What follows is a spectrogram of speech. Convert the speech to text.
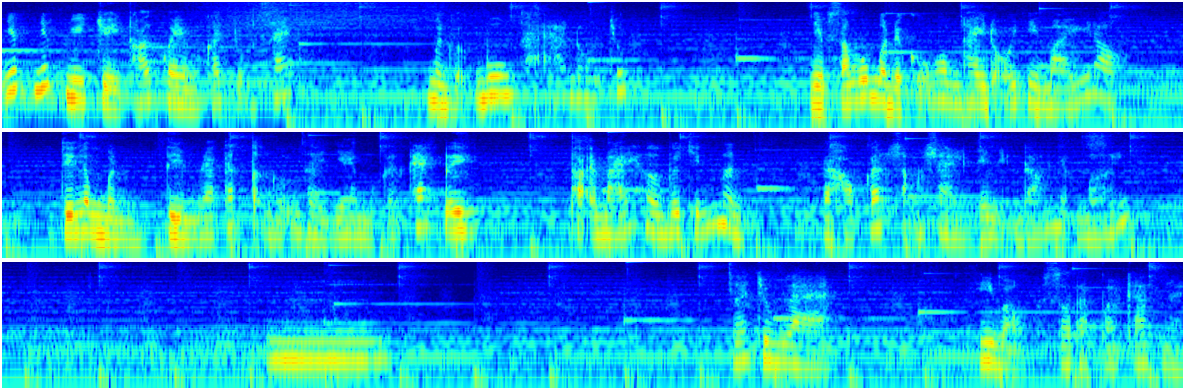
nhất nhất duy trì thói quen một cách chuẩn xác. Mình vẫn buông thả đôi chút. Nhịp sống của mình thì cũng không thay đổi gì mấy đâu. Chỉ là mình tìm ra cách tận hưởng thời gian một cách khác đi, thoải mái hơn với chính mình và học cách sẵn sàng cho những đón nhận mới. Uhm... nói chung là hy vọng sau tập podcast này,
